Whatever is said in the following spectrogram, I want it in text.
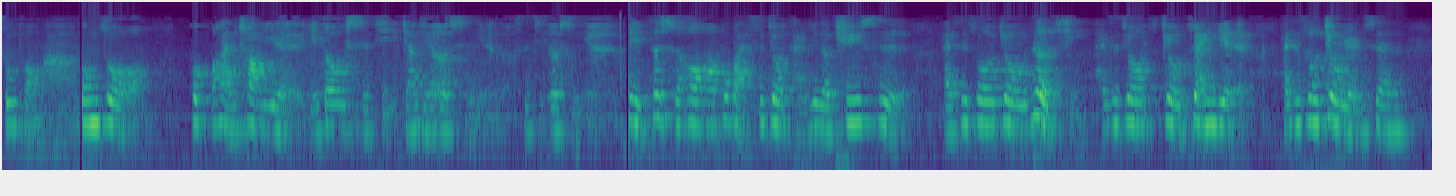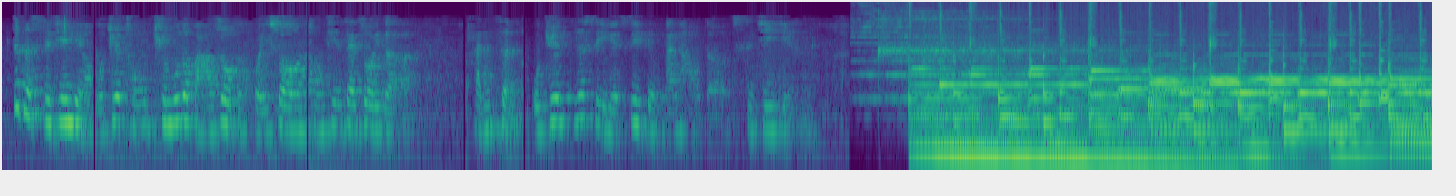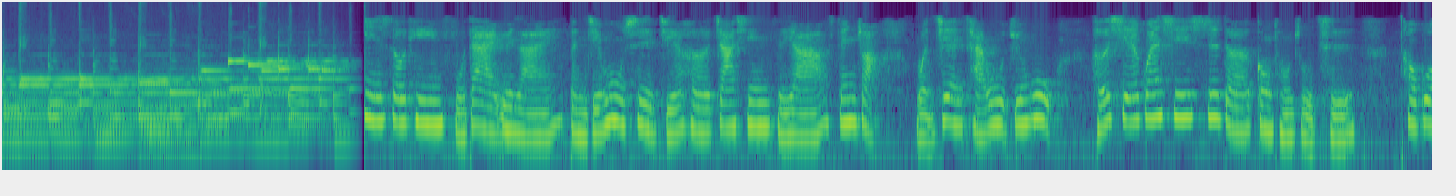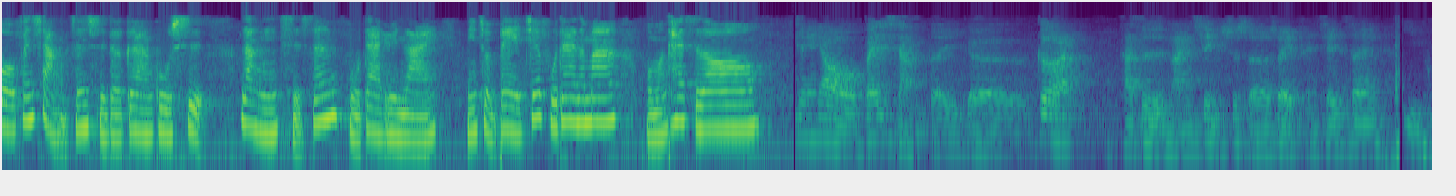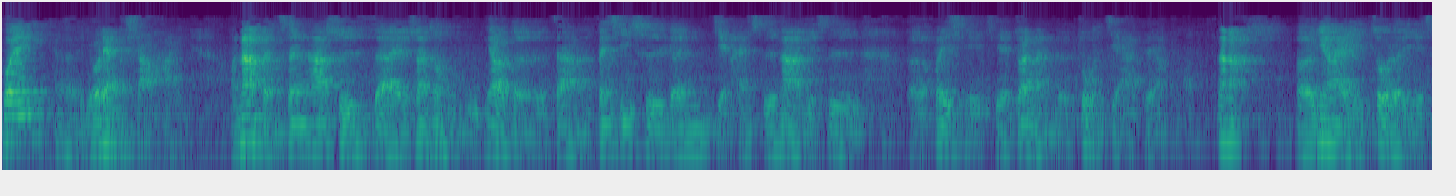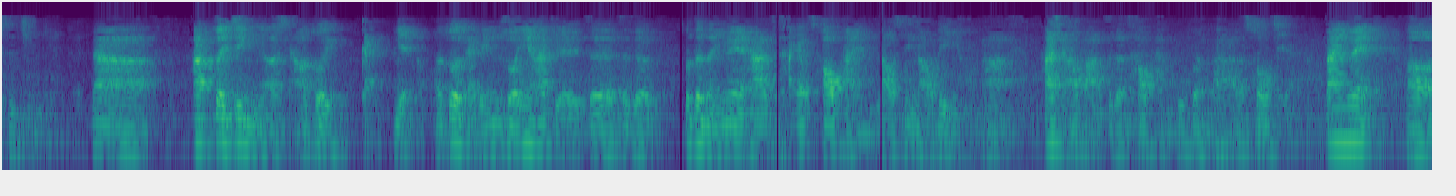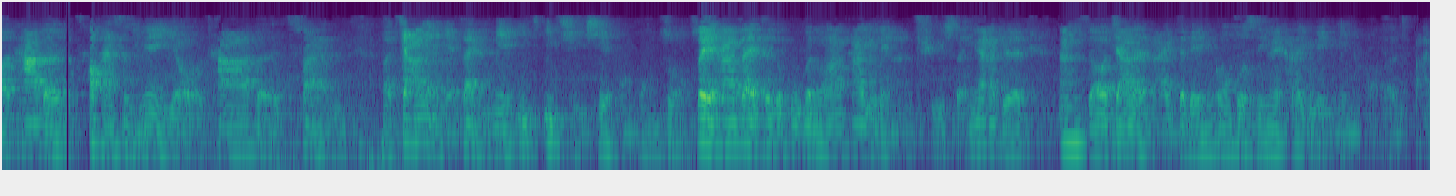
出头嘛，工作或包含创业也都十几将近二十年了，十几二十年。所以这时候哈，不管是就产业的趋势，还是说就热情，还是就就专业，还是说就人生，这个时间点，我觉得从全部都把它做个回收，重新再做一个盘整，我觉得这是也是一个蛮好的时机点。收听福袋运来，本节目是结合嘉兴子牙 Sandra 稳健财务军务和谐关系师的共同主持，透过分享真实的个案故事，让你此生福袋运来。你准备接福袋了吗？我们开始喽。今天要分享的一个个案，他是男性，四十二岁，陈先生，已婚，呃，有两个小孩。啊，那本身他是在算是我们股票的这样分析师跟解盘师，那也是呃会写一些专栏的作家这样。那呃，因为他也做了也十几年了，那他最近呢想要做一个改变，而做的改变就是说，因为他觉得这这个说真的，因为他他要操盘劳心劳力，那他想要把这个操盘部分把它收起来，但因为呃他的操盘室里面有他的算。呃，家人也在里面一一起协同工作，所以他在这个部分的话，他有点难取舍，因为他觉得那时候家人来这边工作是因为他的原因哦，而把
